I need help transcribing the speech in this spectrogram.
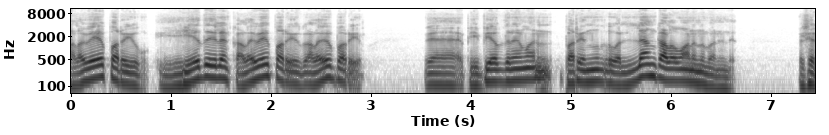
കളവേ പറയൂ ഏതിലും കളവേ പറയൂ കളവേ പറയൂ. പി പി അബ്ദുറഹ്മാൻ പറയുന്നത് എല്ലാം കളവാണെന്ന് പറയുന്നുണ്ട് പക്ഷേ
